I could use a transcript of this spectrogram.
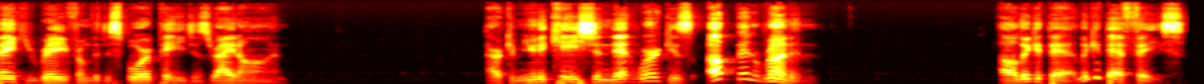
Thank you, Ray, from the Diaspora Pages. Right on. Our communication network is up and running. Oh, look at that. Look at that face.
